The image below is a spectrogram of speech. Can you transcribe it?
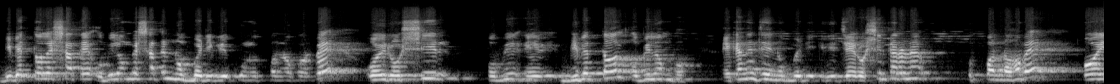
বিবেত্তলের সাথে অবিলম্বের সাথে নব্বই ডিগ্রি কোণ উৎপন্ন করবে ওই রশ্মির এ, বিবেত্তল অবিলম্ব। এখানে যে নব্বই ডিগ্রি যে রশ্মির কারণে উৎপন্ন হবে ওই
